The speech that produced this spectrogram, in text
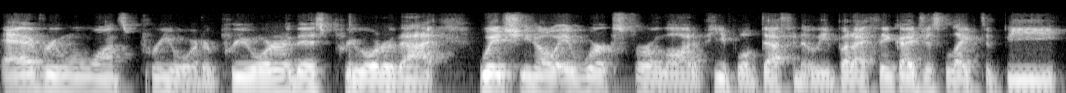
everyone wants pre-order, pre-order this, pre-order that, which, you know, it works for a lot of people definitely, but I think I just like to be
